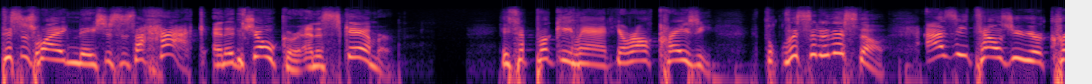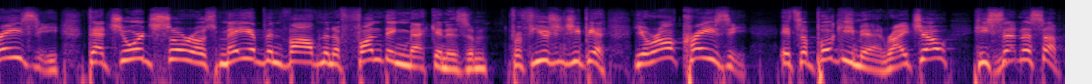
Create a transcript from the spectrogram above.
This is why Ignatius is a hack and a joker and a scammer. He's a boogeyman. You're all crazy. Listen to this though. As he tells you you're crazy that George Soros may have been involved in a funding mechanism for Fusion GPS, you're all crazy. It's a boogeyman, right, Joe? He's setting us up.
